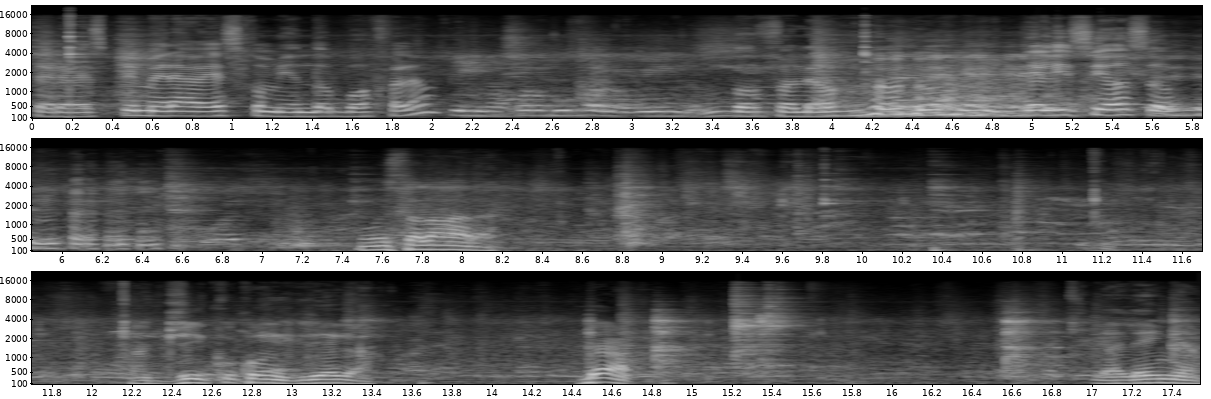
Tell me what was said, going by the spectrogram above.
pero es primera vez comiendo búfalo. Y no son buffalo wings. Búfalo. Delicioso. ¿Cómo está la vara? Rico con Y. Vea. La leña.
